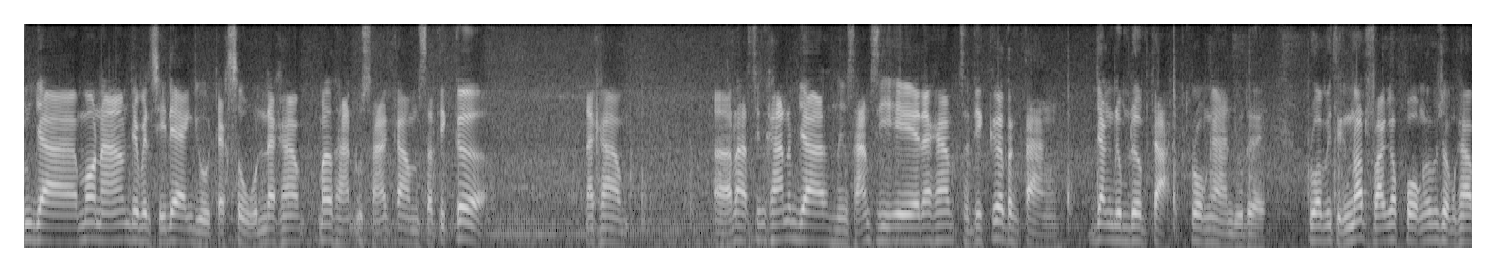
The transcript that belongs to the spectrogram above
น้ำยาหม้อน้ำจะเป็นสีแดงอยู่จากศูนย์นะครับ มาตรฐานอุตสาหกรรมสติกเกอร์นะครับอ่ารหัสสินค้าน้ำยา 134A นะครับสติกเกอร์ต่างๆ ยังเดิมๆจากโรงงานอยู่เลย รวมไปถึงน็อตฝากระโปรงท่านผู้ชมครับ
